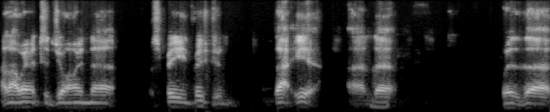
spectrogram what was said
and I went to join uh, Speed Vision that year, and uh, with uh,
